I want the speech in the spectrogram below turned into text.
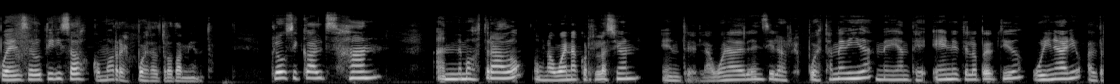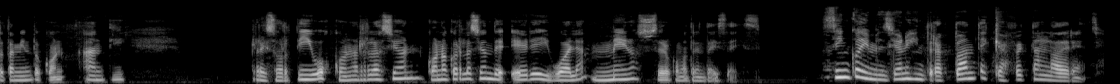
pueden ser utilizados como respuesta al tratamiento. Close y Han han demostrado una buena correlación entre la buena adherencia y la respuesta medida mediante N-telopéptido urinario al tratamiento con antiresortivos con una, relación, con una correlación de R igual a menos 0,36. Cinco dimensiones interactuantes que afectan la adherencia.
